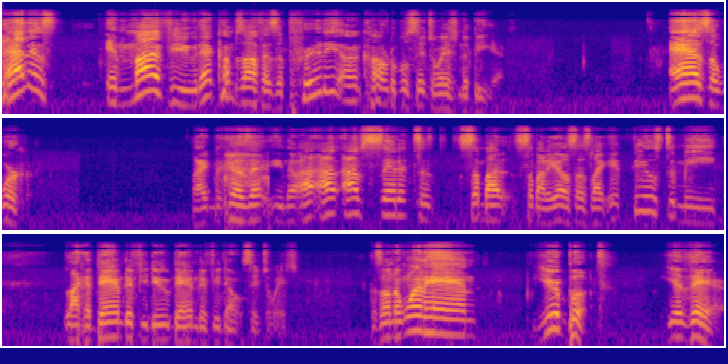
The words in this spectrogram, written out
that is, in my view, that comes off as a pretty uncomfortable situation to be in as a worker. Like because that, you know, I, I I've said it to somebody somebody else. I was like, it feels to me like a damned if you do, damned if you don't situation. Because on the one hand, you're booked, you're there,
